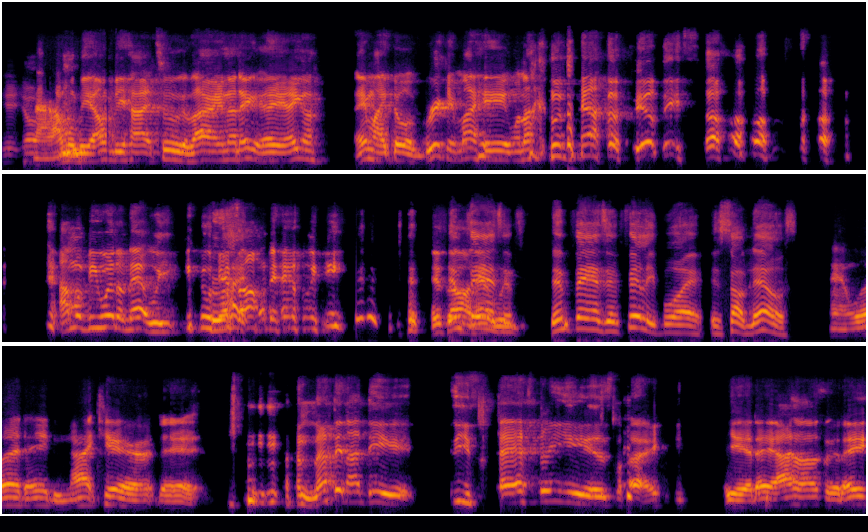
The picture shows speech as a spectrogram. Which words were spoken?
Yeah. Nah, I'm gonna be I'm gonna be hot too because I already know they they, they gonna they might throw a brick in my head when I come down to Philly. So, so I'm gonna be with them that week. it's Right. on that week. It's them on that fans week. in them fans in Philly, boy, is something else. And what they do not care that nothing I did these past three years. Like, yeah, they I said they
